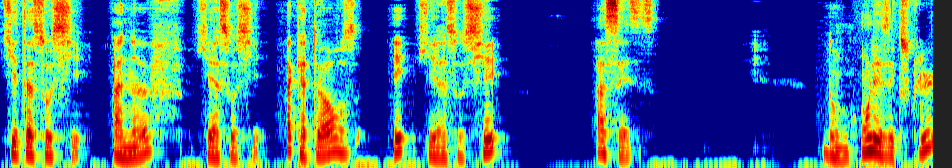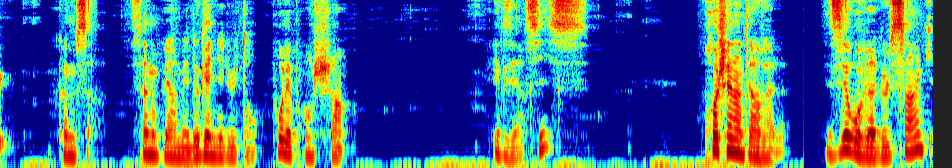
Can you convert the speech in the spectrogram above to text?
qui est associé à 9, qui est associé à 14 et qui est associé à 16. Donc on les exclut comme ça. Ça nous permet de gagner du temps pour les prochains exercices. Prochain intervalle, 0,5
